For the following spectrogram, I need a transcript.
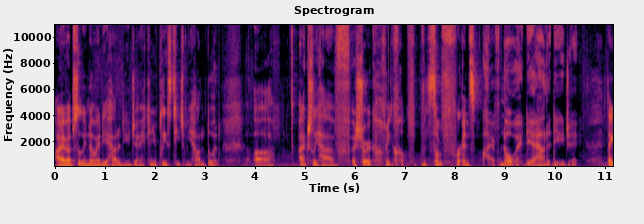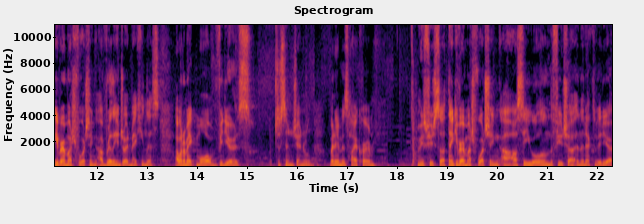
I have absolutely no idea how to dj can you please teach me how to do it? Uh, I actually have a show coming up with some friends. I have no idea how to DJ. Thank you very much for watching. I've really enjoyed making this. I want to make more videos just in general. My name is Hykrone. Muse Future. Thank you very much for watching. Uh, I'll see you all in the future in the next video.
